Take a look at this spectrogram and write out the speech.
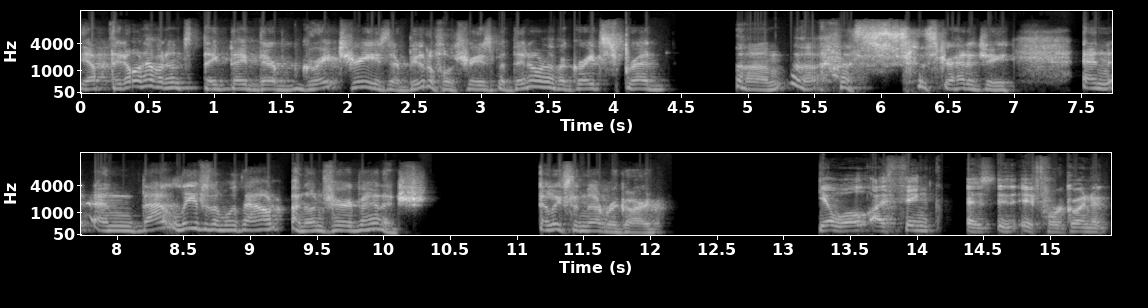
Yep. They don't have an, they, they, they're great trees. They're beautiful trees, but they don't have a great spread um, uh, strategy. And, and that leaves them without an unfair advantage, at least in that regard. Yeah. Well, I think as if we're going to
